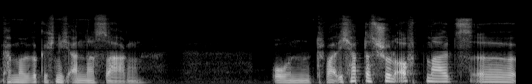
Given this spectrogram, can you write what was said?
Kann man wirklich nicht anders sagen. Und weil ich habe das schon oftmals, äh,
